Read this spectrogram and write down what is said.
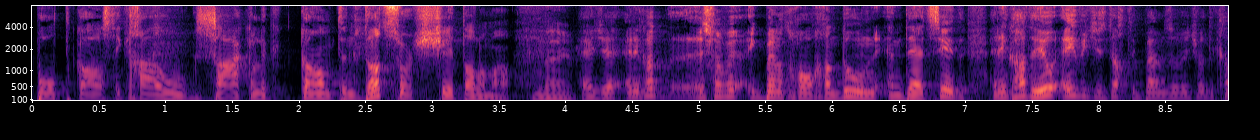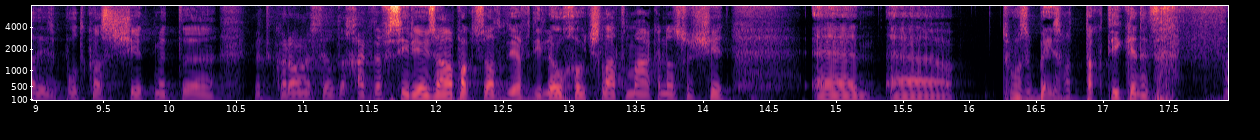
podcast. Ik ga hoe ik zakelijke kant en dat soort shit allemaal. Nee. Weet je? En ik, had, eh, ik ben het gewoon gaan doen en that's it. En ik had heel eventjes, dacht ik bij mezelf, weet je wat, ik ga deze podcast shit met, eh met coronastilte, ga ik het even serieus aanpakken. Zodat ik even die logo's laten maken en dat soort shit. En eh, toen was ik bezig met tactiek en ik dacht, "F-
